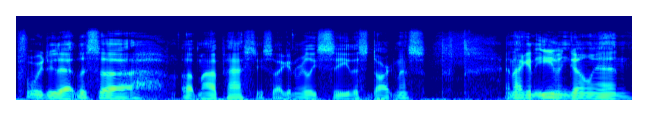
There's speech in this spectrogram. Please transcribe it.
before we do that, let's uh, up my opacity so I can really see this darkness. And I can even go in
